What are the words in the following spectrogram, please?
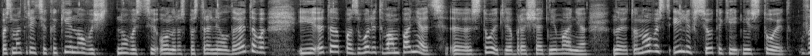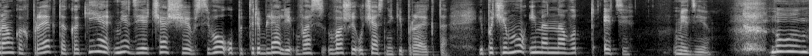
посмотрите, какие новости он распространял до этого, и это позволит вам понять, стоит ли обращать внимание на эту новость или все-таки не стоит? В рамках проекта какие медиа чаще всего употребляли вас, ваши участники проекта? И почему именно вот эти медиа? Ну,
